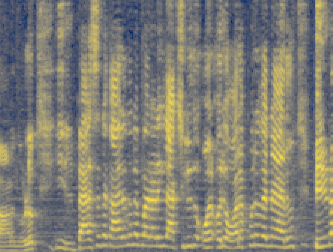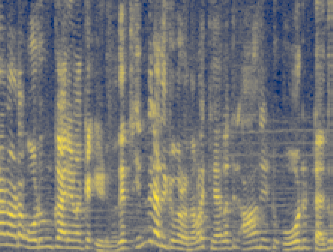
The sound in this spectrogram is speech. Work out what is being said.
കാണുന്നുള്ളൂ. ഈ ഹിൽ പാലസിന്റെ കാര്യം തന്നെ പറയുകയാണെങ്കിൽ ആക്ച്വലി ഇത് ഒരു ഓലപ്പുര തന്നെ ആയിരുന്നു പിന്നീടാണ് അവിടെ ഓടും കാര്യങ്ങളൊക്കെ ഇടുന്നത്. എന്തിനധികം പറയുന്നത്? നമ്മുടെ കേരളത്തിൽ ആദ്യമായിട്ട് ഓടിട്ട് അത്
